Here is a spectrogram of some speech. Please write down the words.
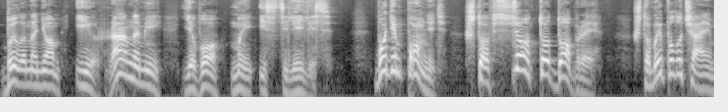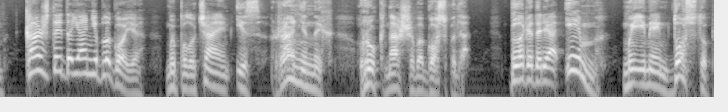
было на Нем, и ранами Его мы исцелились. Будем помнить, что все то доброе, что мы получаем, каждое даяние благое – мы получаем из раненых рук нашего Господа. Благодаря им мы имеем доступ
